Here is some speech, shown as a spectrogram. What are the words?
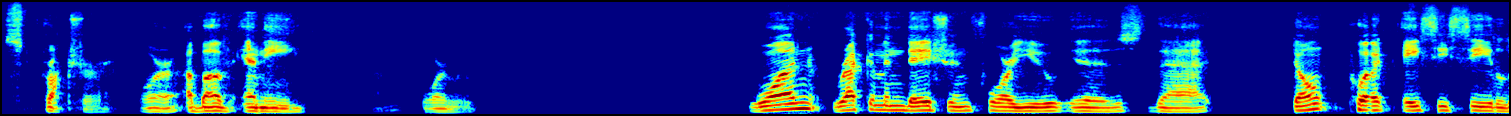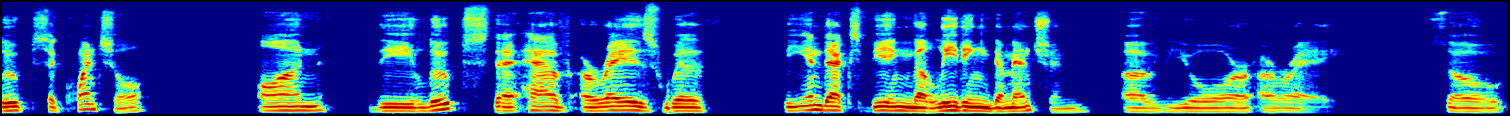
structure or above any uh, for loop. One recommendation for you is that don't put ACC loop sequential on the loops that have arrays with the index being the leading dimension of your array. So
